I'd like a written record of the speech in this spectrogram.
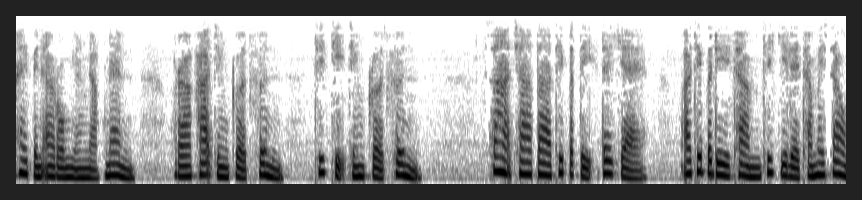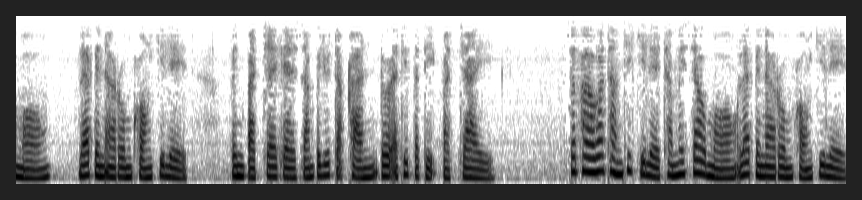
ให้เป็นอารมณ์อย่างหนักแน่น ราคะจึงเกิดขึ้น ทิฏฐิจึงเกิดขึ้น สหชาตาธิปติได้แก่ อธิปดีธรรมที่กิเลสทำให้เศร้าหมอง และเป็นอารมณ์ของกิเลส เป็นปัจจัยแก่สัมปยุตตะขันโดยอธิปติปัจจัย สภาวธรรมที่กิเลสทำให้เศร้าหมอง และเป็นอารมณ์ของกิเลส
